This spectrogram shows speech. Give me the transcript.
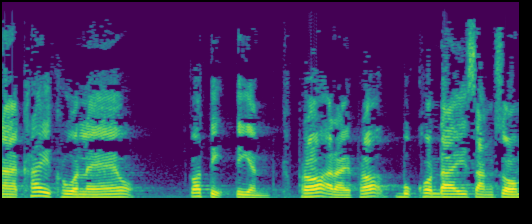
ณาใคร่ครวญแล้ว ก็ติเตียน เพราะอะไรเพราะบุคคลใดสั่งสม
